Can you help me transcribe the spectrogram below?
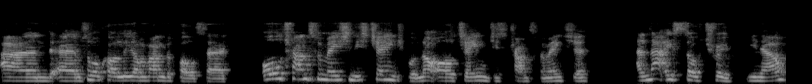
And um, someone called leon VanderPol said all transformation is change but not all change is transformation and that is so true you know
